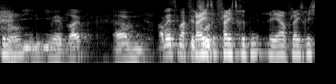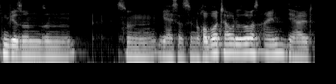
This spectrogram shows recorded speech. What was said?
Genau. die E-Mail bleibt. Ähm, aber jetzt Max, Vielleicht, vielleicht, richten, ja, vielleicht richten wir so ein, so ein, so ein, wie heißt das, so ein Roboter oder sowas ein, der halt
